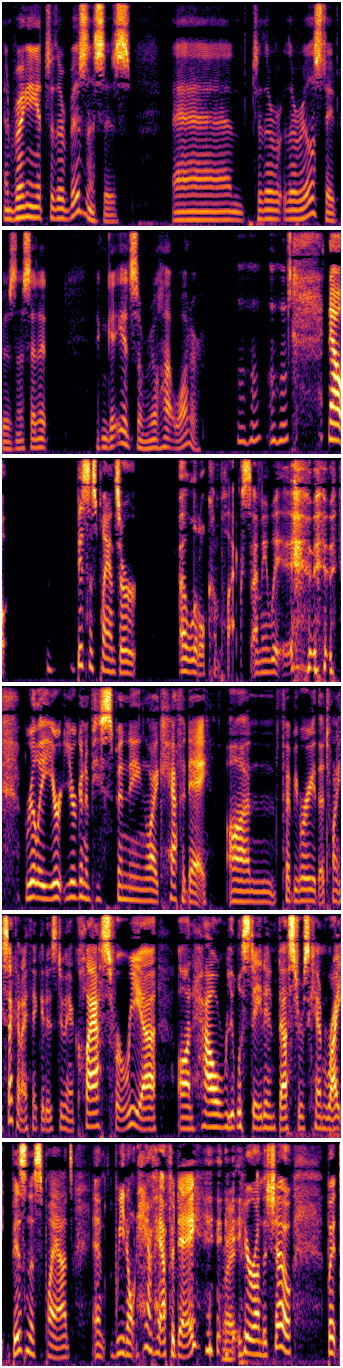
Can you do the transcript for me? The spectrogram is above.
and bringing it to their businesses and to their their real estate business, and it it can get you in some real hot water. Mm-hmm, mm-hmm. Now, business plans are a little complex. I mean, we, really, you're you're going to be spending like half a day on February the 22nd, I think it is, doing a class for RIA on how real estate investors can write business plans. And we don't have half a day right. here on the show, but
